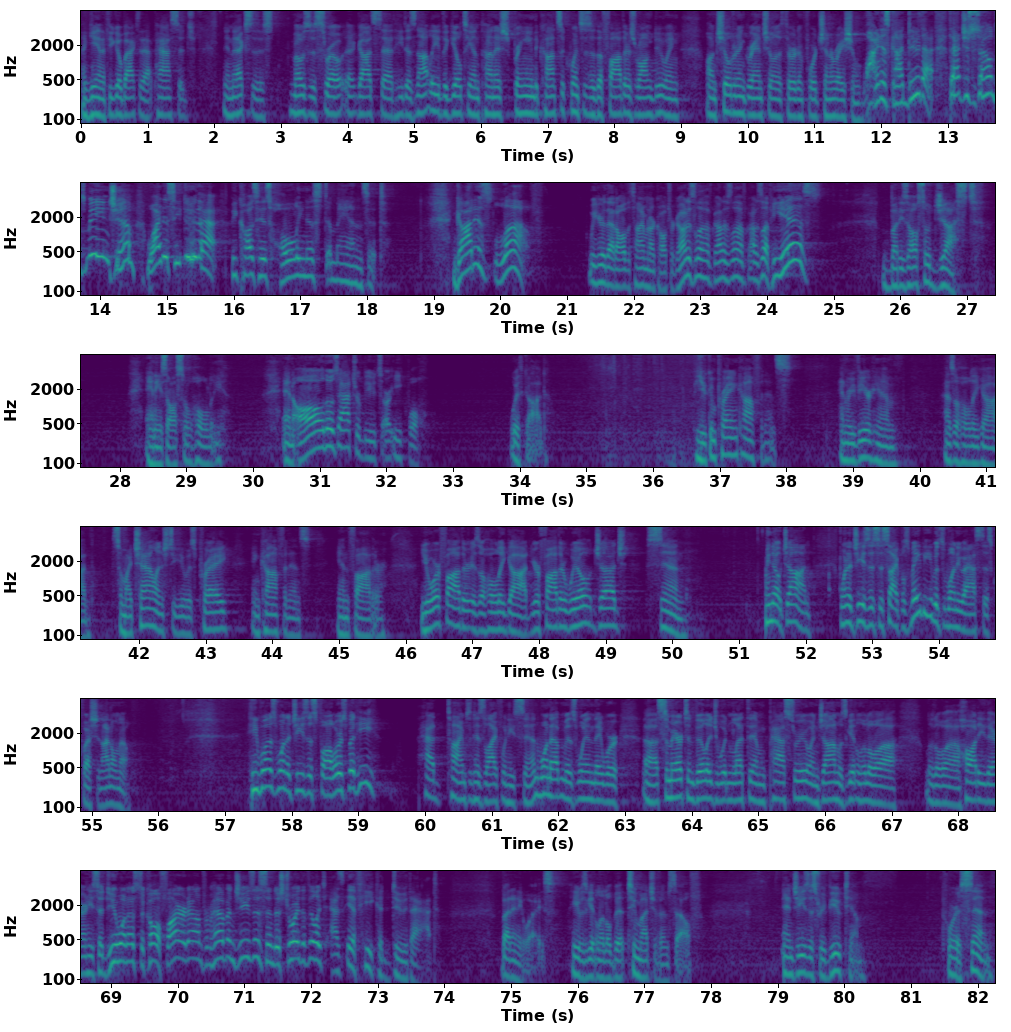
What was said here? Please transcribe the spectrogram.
Again, if you go back to that passage in Exodus Moses wrote, uh, God said, He does not leave the guilty unpunished, bringing the consequences of the father's wrongdoing on children and grandchildren, of the third and fourth generation. Why does God do that? That just sounds mean, Jim. Why does He do that? Because His holiness demands it. God is love. We hear that all the time in our culture. God is love, God is love, God is love. He is. But He's also just, and He's also holy. And all those attributes are equal with God. You can pray in confidence and revere Him as a holy God. So, my challenge to you is pray in confidence in Father. Your Father is a holy God. Your Father will judge sin. You know, John, one of Jesus' disciples, maybe he was the one who asked this question. I don't know. He was one of Jesus' followers, but he had times in his life when he sinned. One of them is when they were uh, Samaritan village wouldn't let them pass through, and John was getting a little uh, little uh, haughty there, and he said, "Do you want us to call fire down from heaven, Jesus, and destroy the village?" As if he could do that. But anyways, he was getting a little bit too much of himself, and Jesus rebuked him for his sin.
